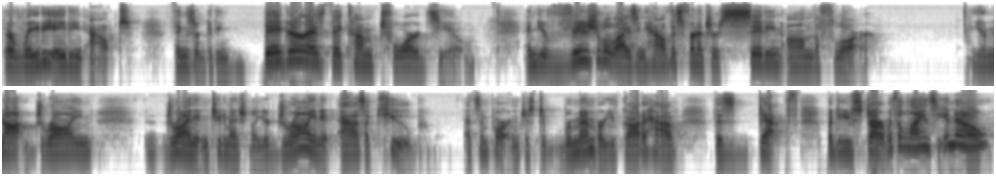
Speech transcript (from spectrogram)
they're radiating out. Things are getting bigger as they come towards you and you're visualizing how this furniture is sitting on the floor. You're not drawing drawing it in two dimensional. You're drawing it as a cube. That's important just to remember you've got to have this depth. But you start with the lines that you know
